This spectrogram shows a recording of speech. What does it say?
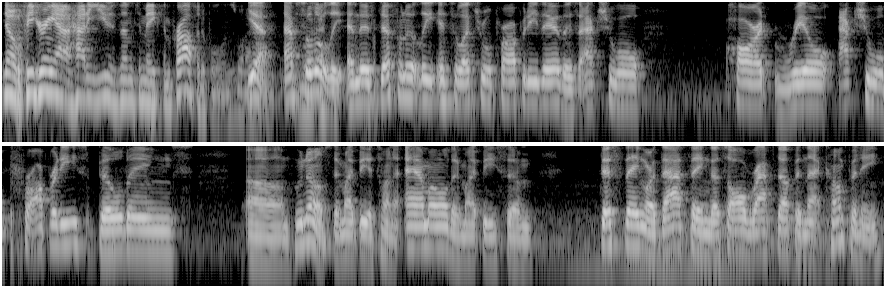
No, figuring out how to use them to make them profitable is what. I- Yeah, absolutely. And there's definitely intellectual property there. There's actual hard, real, actual properties, buildings. Um, who knows? There might be a ton of ammo. There might be some this thing or that thing that's all wrapped up in that company.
